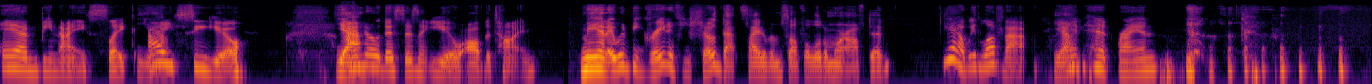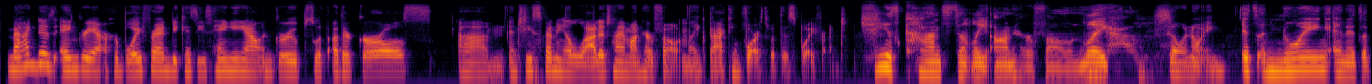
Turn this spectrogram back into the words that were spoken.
can be nice. Like yeah. I see you. Yeah. I know this isn't you all the time." Man, it would be great if he showed that side of himself a little more often. Yeah, we'd love that. Yeah. Hint, hint, Ryan. Magda's angry at her boyfriend because he's hanging out in groups with other girls. Um, and she's spending a lot of time on her phone, like back and forth with this boyfriend. She is constantly on her phone. Like, yeah, so annoying. It's annoying and it's a,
